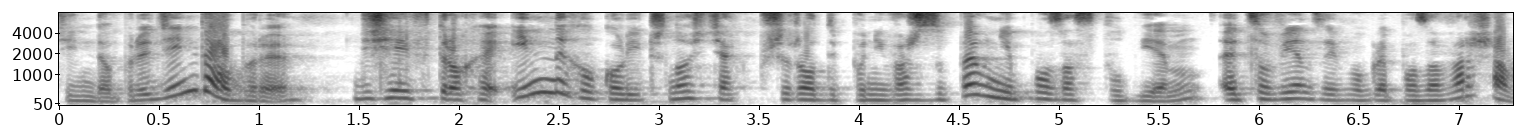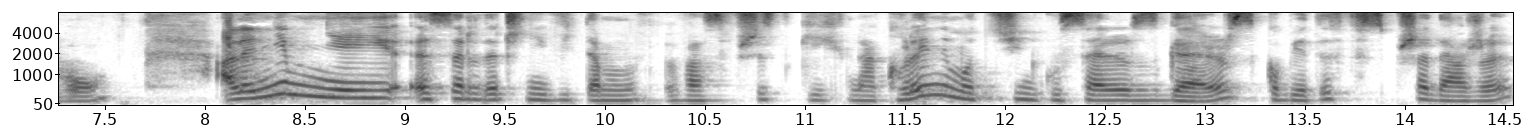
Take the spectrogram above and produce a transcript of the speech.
Dzień dobry, dzień dobry. Dzisiaj w trochę innych okolicznościach przyrody, ponieważ zupełnie poza studiem, e, co więcej w ogóle poza Warszawą, ale niemniej serdecznie witam Was wszystkich na kolejnym odcinku Sales Girls, kobiety w sprzedaży.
